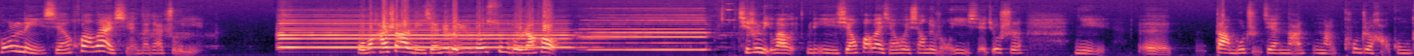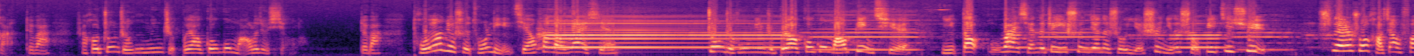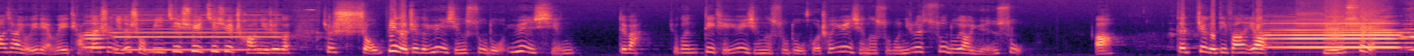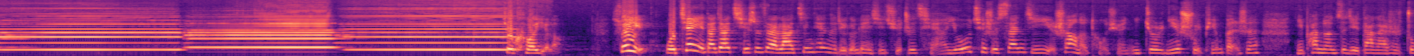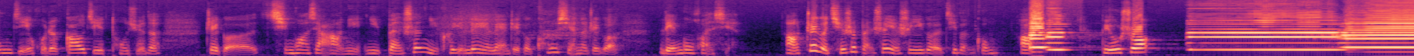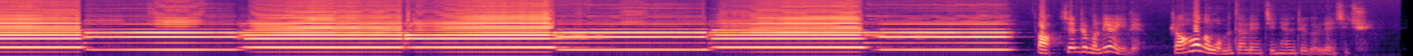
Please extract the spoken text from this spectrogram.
从里弦换外弦，大家注意，我们还是按里弦这个运弓速度，然后其实里外里弦换外弦会相对容易一些，就是你呃大拇指尖拿拿控制好弓感，对吧？然后中指、无名指不要勾弓毛了就行了，对吧？同样就是从里弦换到外弦，中指和无名指不要勾弓毛，并且你到外弦的这一瞬间的时候，也是你的手臂继续。虽然说好像方向有一点微调，但是你的手臂继续继续朝你这个就是手臂的这个运行速度运行，对吧？就跟地铁运行的速度、火车运行的速度，你这个速度要匀速啊，在这个地方要匀速就可以了。所以我建议大家，其实，在拉今天的这个练习曲之前，尤其是三级以上的同学，你就是你水平本身，你判断自己大概是中级或者高级同学的这个情况下啊，你你本身你可以练一练这个空弦的这个连弓换弦啊，这个其实本身也是一个基本功啊，比如说。啊，先这么练一练，然后呢，我们再练今天的这个练习曲。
